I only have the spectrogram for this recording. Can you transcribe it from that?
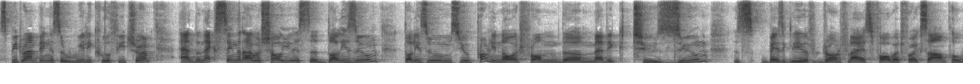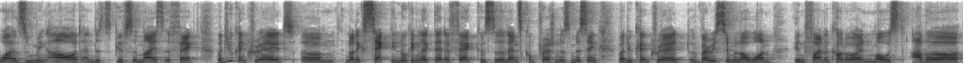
speed ramping is a really cool feature. And the next thing that I will show you is the dolly zoom. Dolly zooms, you probably know it from the Mavic 2 Zoom. It's basically the drone flies forward, for example, while zooming out and it gives a nice effect. But you can create, um, not exactly looking like that effect because the lens compression is missing, but you can create a very similar one in Final Cut or in most other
